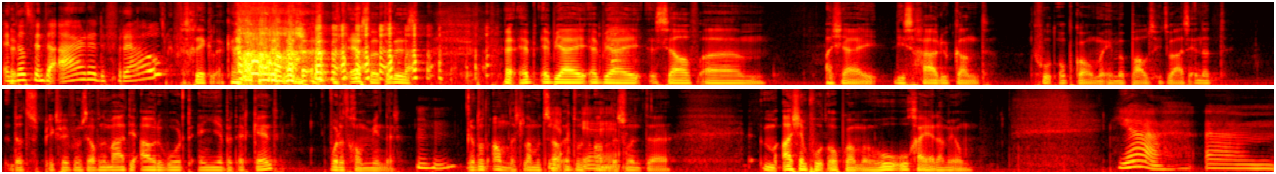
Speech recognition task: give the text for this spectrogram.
En dat vindt de aarde, de vrouw. Verschrikkelijk. Oh. ergste wat er is. Heb, heb, jij, heb jij zelf, ehm, als jij die schaduwkant voelt opkomen in bepaalde situaties, en dat, dat ik spreek voor mezelf, naarmate je ouder wordt en je hebt het erkend, wordt het gewoon minder. Mhm. Het wordt anders, laat me het zo, Ja, het wordt ja, anders. Want eh, als je hem voelt opkomen, hoe, hoe ga je daarmee om? Ja, ehm,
